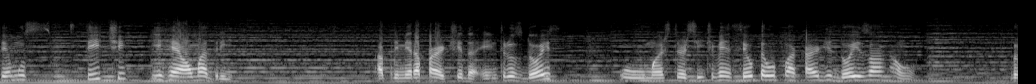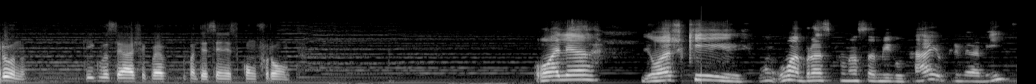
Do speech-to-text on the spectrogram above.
temos City e Real Madrid. A primeira partida entre os dois, o Manchester City venceu pelo placar de 2 a 1. Bruno, o que, que você acha que vai acontecer nesse confronto? Olha, eu acho que um, abraço para o nosso amigo Caio, primeiramente.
